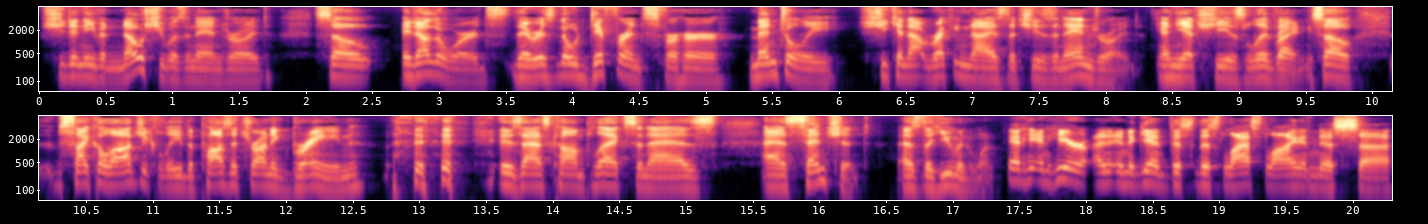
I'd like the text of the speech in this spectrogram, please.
she didn't even know she was an android. So, in other words, there is no difference for her mentally. She cannot recognize that she is an android, and yet she is living. Right. So, psychologically, the positronic brain is as complex and as as sentient as the human one. And, and here, and again, this this last line in this uh,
